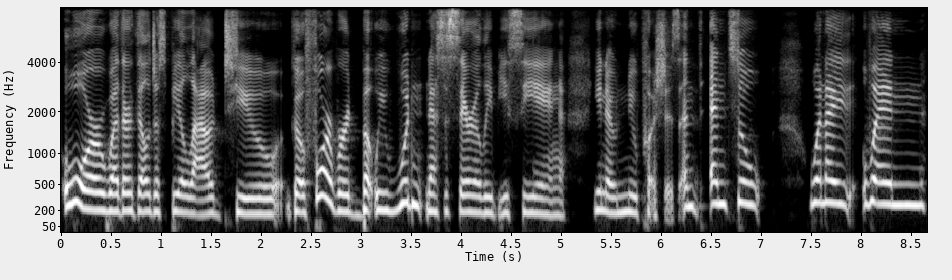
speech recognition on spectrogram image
Or whether they'll just be allowed to go forward, but we wouldn't necessarily be seeing, you know, new pushes. And and so when I when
